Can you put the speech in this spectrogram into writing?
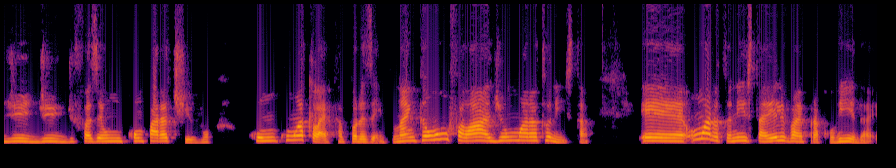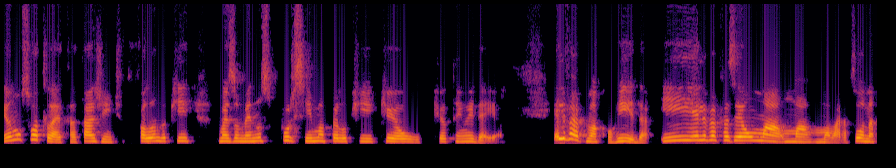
de, de, de fazer um comparativo com, com um atleta, por exemplo. Né? Então, vamos falar de um maratonista. É, um maratonista, ele vai para a corrida. Eu não sou atleta, tá, gente? Tô falando aqui mais ou menos por cima, pelo que, que, eu, que eu tenho ideia. Ele vai para uma corrida e ele vai fazer uma, uma, uma maratona.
